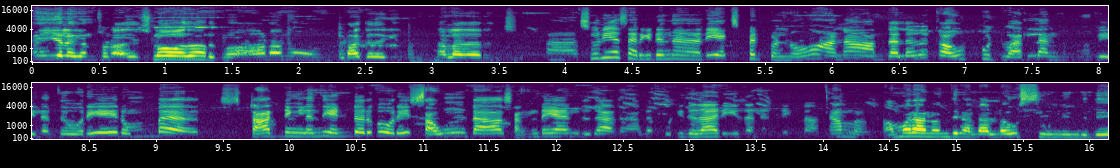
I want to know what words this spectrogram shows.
மெய்யழகன் சொன்னா அது ஸ்லோவா தான் இருக்கும். ஆனாலும் பார்க்கறதுக்கு நல்லா தான் இருந்துச்சு. சூர்யா சார் கிட்ட இருந்து நிறைய எக்ஸ்பெக்ட் பண்ணோம். ஆனா அந்த அளவுக்கு அவுட்புட் வரல அந்த மூவில இருந்து ஒரே ரொம்ப ஸ்டார்டிங்ல இருந்து எண்ட் வரைக்கும் ஒரே சவுண்டா சண்டையா இருந்தது. அதனால. இதுதான் ரீசன் இல்லைங்களா? ஆமா. அமரான் வந்து நல்லா லவ் சீன் இருந்தது.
